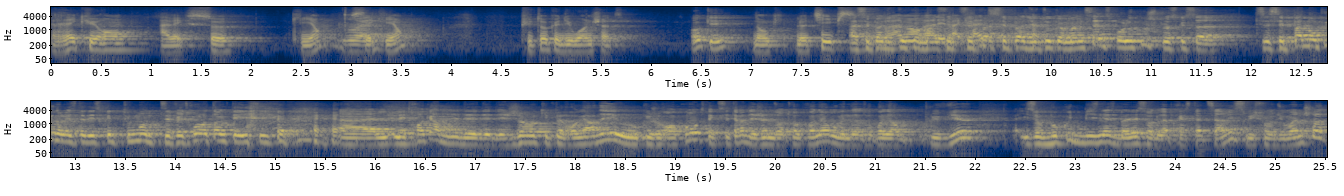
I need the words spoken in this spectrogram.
récurrents avec ce client, ces clients, plutôt que du one shot. Ok. Donc le tips, ah, c'est pas vraiment du tout c'est pas, du tout comme un sense pour le coup. Je pense que ça, c'est pas non plus dans l'état d'esprit de tout le monde. Ça fait trop longtemps que tu es ici. euh, les trois quarts des, des, des, gens qui peuvent regarder ou que je rencontre, etc., des jeunes entrepreneurs ou des entrepreneurs plus vieux, ils ont beaucoup de business basé sur de la prestat de service où ils font du one shot.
